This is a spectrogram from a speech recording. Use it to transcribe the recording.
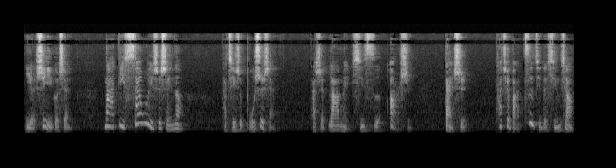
也是一个神，那第三位是谁呢？他其实不是神，他是拉美西斯二世，但是，他却把自己的形象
